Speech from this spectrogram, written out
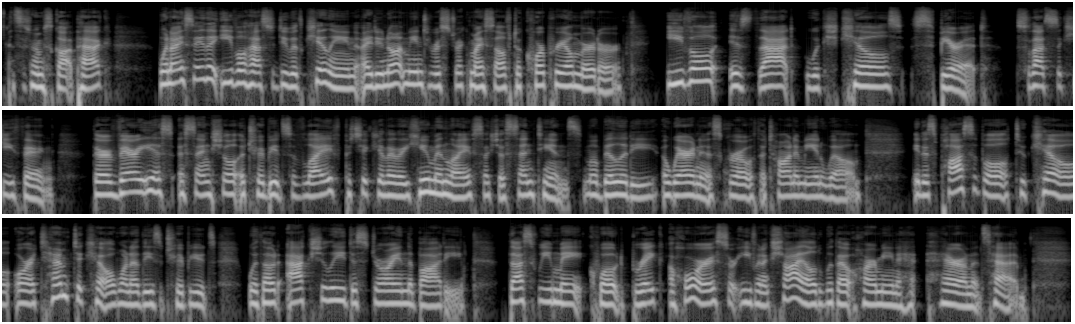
this is from Scott Peck. When I say that evil has to do with killing, I do not mean to restrict myself to corporeal murder. Evil is that which kills spirit. So that's the key thing. There are various essential attributes of life, particularly human life, such as sentience, mobility, awareness, growth, autonomy, and will. It is possible to kill or attempt to kill one of these attributes without actually destroying the body. Thus, we may, quote, break a horse or even a child without harming a hair on its head.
